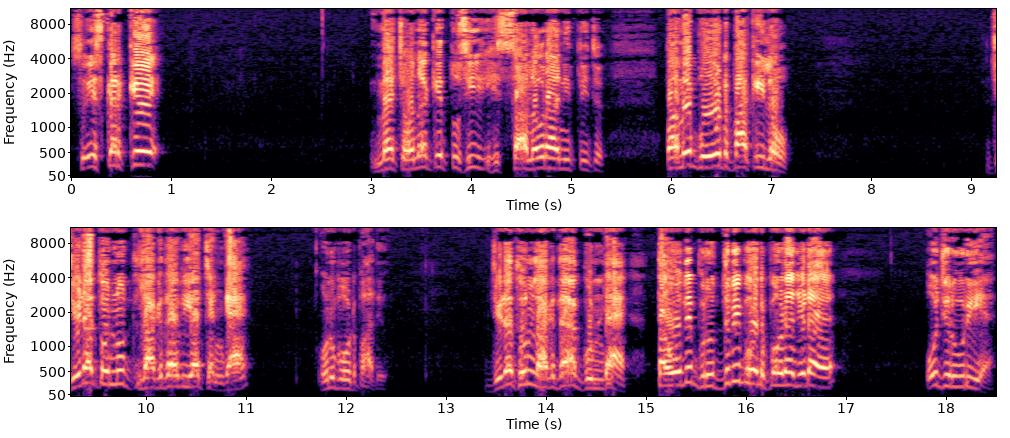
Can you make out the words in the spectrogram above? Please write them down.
ਸੋ ਇਸ ਕਰਕੇ ਮੈਂ ਚਾਹੁੰਦਾ ਕਿ ਤੁਸੀਂ ਹਿੱਸਾ ਲਓ ਰਾਜਨੀਤੀ 'ਚ। ਭਾਵੇਂ ਵੋਟ ਪਾ ਕੇ ਲਓ। ਜਿਹੜਾ ਤੁਹਾਨੂੰ ਲੱਗਦਾ ਵੀ ਆ ਚੰਗਾ ਹੈ, ਉਹਨੂੰ ਵੋਟ ਪਾ ਦਿਓ। ਜਿਹੜਾ ਤੁਹਾਨੂੰ ਲੱਗਦਾ ਗੁੰਡਾ ਹੈ, ਤਾਂ ਉਹਦੇ ਵਿਰੁੱਧ ਵੀ ਵੋਟ ਪਾਉਣਾ ਜਿਹੜਾ ਹੈ, ਉਹ ਜ਼ਰੂਰੀ ਹੈ।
